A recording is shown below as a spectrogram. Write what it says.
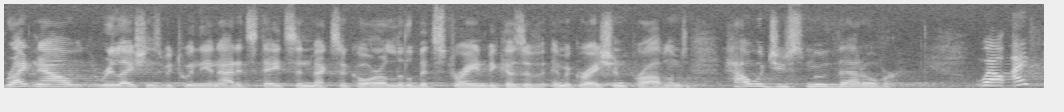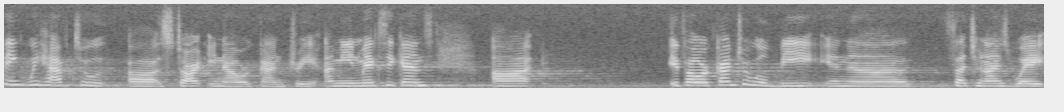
right now, relations between the United States and Mexico are a little bit strained because of immigration problems. How would you smooth that over? Well, I think we have to uh, start in our country. I mean, Mexicans, uh, if our country will be in a, such a nice way,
